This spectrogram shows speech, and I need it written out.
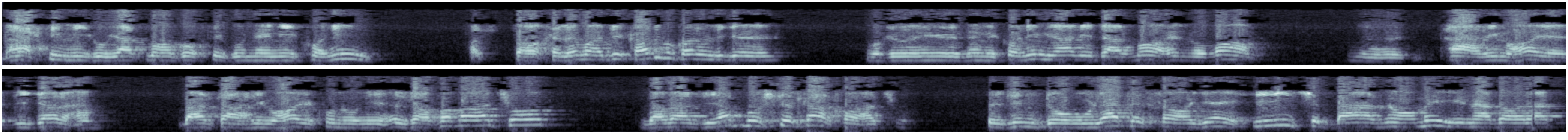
وقتی می‌گوید ما گفتگو نمی کنیم پس داخله باید کاری بکنیم دیگه. نمی کنیم یعنی در ماه نوامبر تحریم های دیگر هم بر تحریم های کنونی اضافه خواهد شد. و وضعیت مشکلتر خواهد شد. بگیم دولت سایه هیچ برنامه ای ندارد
